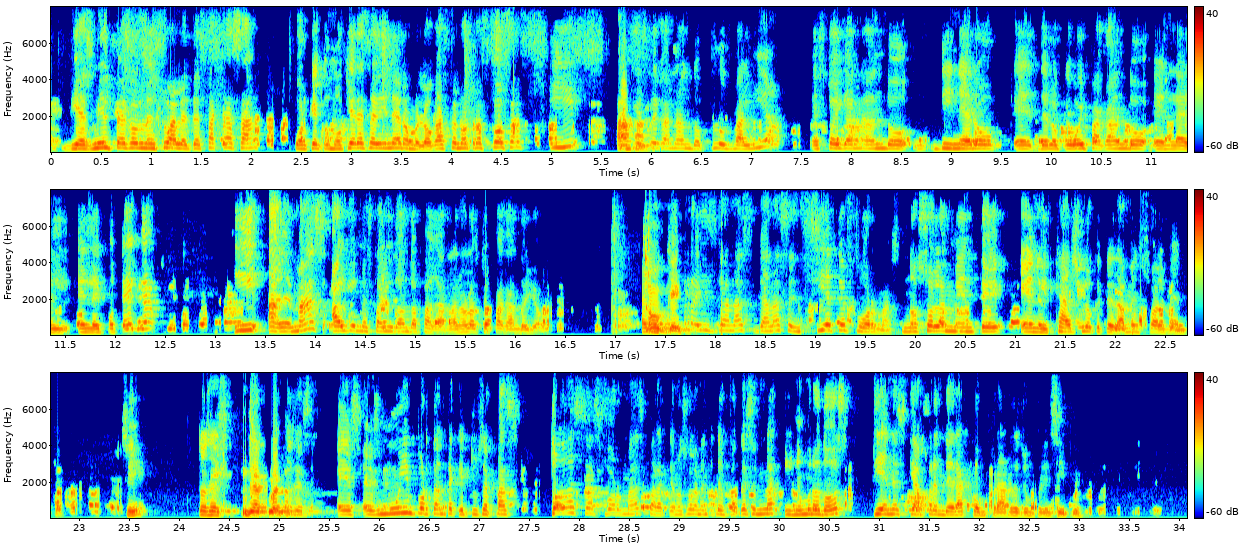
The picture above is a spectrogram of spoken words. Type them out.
10 mil pesos mensuales de esta casa, porque como quiere ese dinero me lo gasto en otras cosas y aquí estoy ganando plusvalía, estoy ganando dinero eh, de lo que voy pagando en la, en la hipoteca y además alguien me está ayudando a pagarla, no la estoy pagando yo. En raíz ganas, ganas en siete formas, no solamente en el cash flow que te da mensualmente. ¿Sí? Entonces, entonces es, es, muy importante que tú sepas todas esas formas para que no solamente te enfoques en una, y número dos, tienes que aprender a comprar desde un principio.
